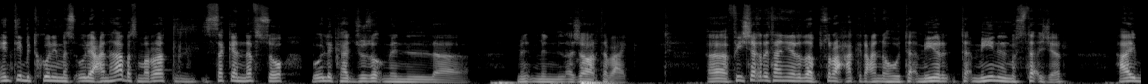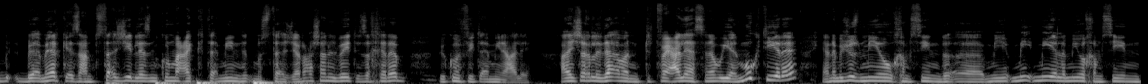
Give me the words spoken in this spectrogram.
أنت بتكوني مسؤولة عنها بس مرات السكن نفسه بقول لك هاد جزء من من, من الاجار تبعك. في شغلة تانية رضا بسرعة حكت عنه هو تامير تأمين المستأجر. هاي بأمريكا إذا عم تستأجر لازم يكون معك تأمين مستأجر عشان البيت إذا خرب بيكون في تأمين عليه. هاي شغلة دائما بتدفعي عليها سنويا مو كتيرة يعني بجوز 150 دو- آه، 100 100 ل 150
